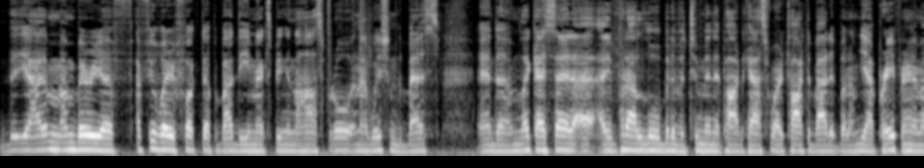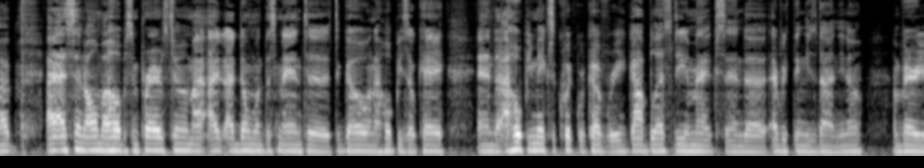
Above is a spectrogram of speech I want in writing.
the, yeah, I'm I'm very uh, f- I feel very fucked up about DMX being in the hospital, and I wish him the best. And um, like I said, I, I put out a little bit of a two minute podcast where I talked about it. But um, yeah, pray for him. I I, I send all my hopes and prayers to him. I, I I don't want this man to to go, and I hope he's okay. And uh, I hope he makes a quick recovery. God bless DMX and uh, everything he's done. You know. I'm very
